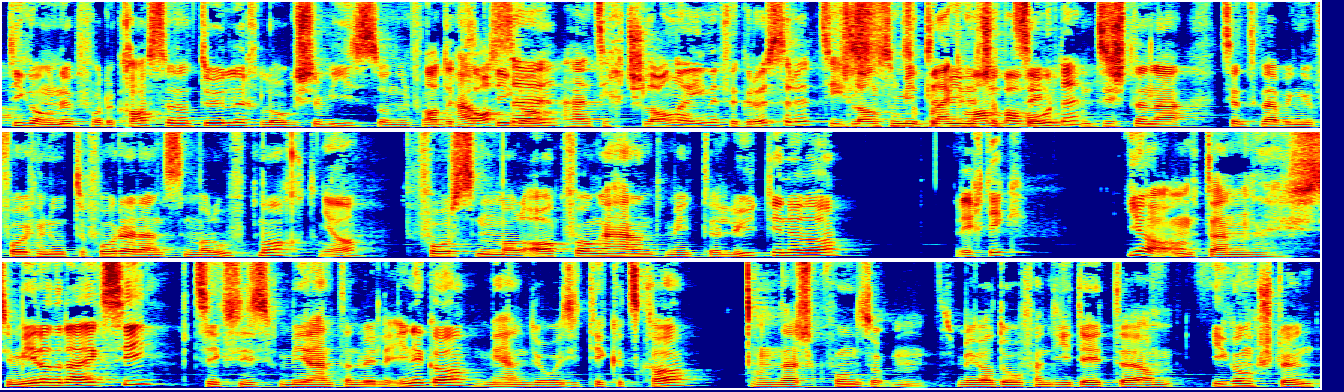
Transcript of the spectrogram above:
Haupteingang, nicht vor der Kasse natürlich, logischerweise, sondern vor An dem der Kasse Haupteingang. haben sich die Schlangen immer vergrößert. Sie ist langsam zu Black Mamba geworden. Und es ist dann auch, sie haben, glaube ich, fünf Minuten vorher haben sie dann mal aufgemacht, Ja, bevor sie dann mal angefangen haben mit den Leuten da. richtig. Ja, und dann sind wir an der Reihe gewesen, beziehungsweise wir haben dann reingehen. Wir haben ja unsere Tickets gehabt. Und dann hast du gefunden, so, hm, das ist mega doof, wenn die dort am Eingang stehen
